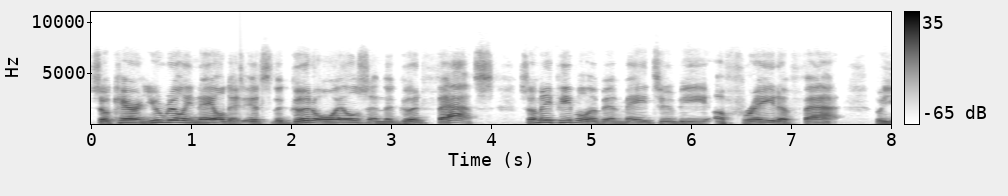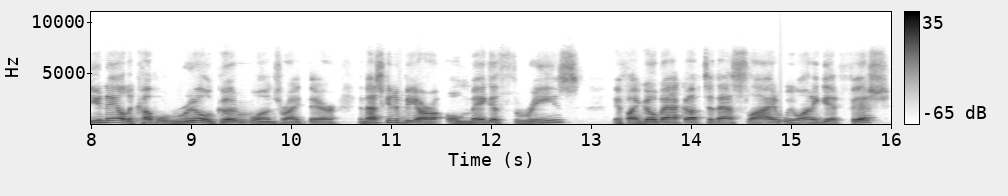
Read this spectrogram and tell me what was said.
So, Karen, you really nailed it. It's the good oils and the good fats. So many people have been made to be afraid of fat, but you nailed a couple real good ones right there. And that's going to be our omega 3s. If I go back up to that slide, we want to get fish.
